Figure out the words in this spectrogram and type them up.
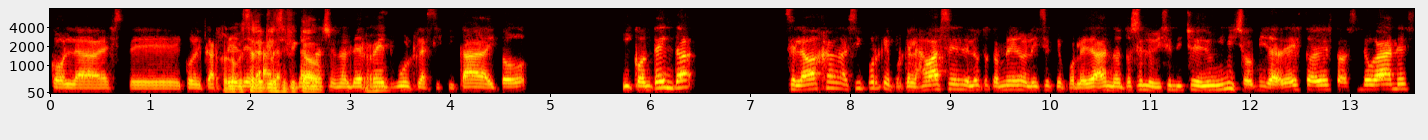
con la este con el cartel que de la, la nacional de. Red Bull clasificada y todo, y contenta, se la bajan así, ¿por qué? Porque las bases del otro torneo le dicen que por la edad, no, entonces le hubiesen dicho desde un inicio, mira, de esto, de esto, así lo ganes,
